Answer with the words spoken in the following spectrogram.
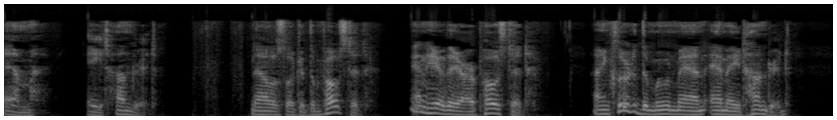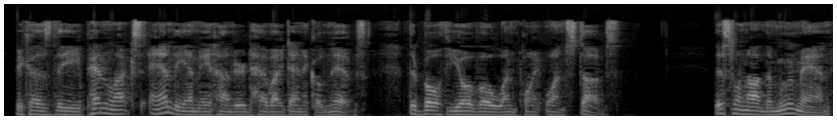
M800. Now let's look at them posted. And here they are posted. I included the Moonman M800 because the Penlux and the M800 have identical nibs. They're both JoWo 1.1 stubs. This one on the Moonman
